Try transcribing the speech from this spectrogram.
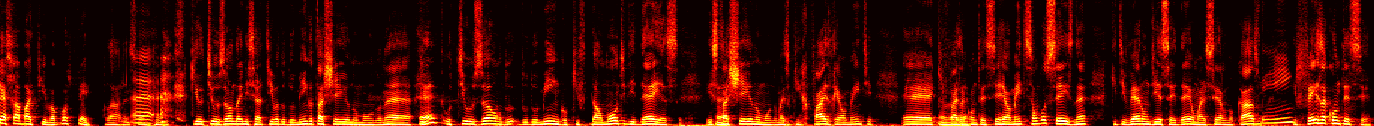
convite. acabativa, gostei. Claro, isso É. é. que o tiozão da iniciativa do domingo tá cheio no mundo, né? É? O tiozão do, do domingo, que dá um monte de ideias, está cheio no mundo. Mas o que faz realmente, é, que É faz acontecer realmente são vocês, né? Que tiveram um dia essa ideia, o Marcelo no caso, sim. e fez acontecer.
